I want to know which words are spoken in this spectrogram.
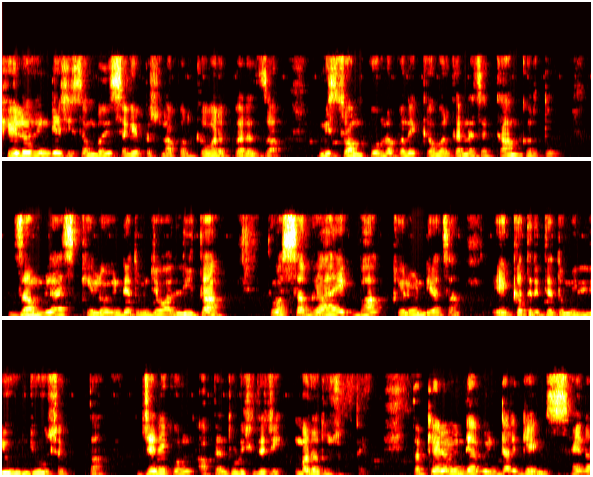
खेलो इंडियाशी संबंधित सगळे प्रश्न आपण कव्हर करत जा. मी संपूर्णपणे कव्हर करण्याचं काम करतो. जमल्यास खेलो इंडिया तुम्ही जेव्हा लिहिता तेव्हा सगळा एक भाग खेलो इंडियाचा एकत्रित्या तुम्ही लिहून घेऊ शकता. जेणेकरून आपल्याला थोडीशी त्याची मदत होऊ शकते. तर खेलो इंडिया विंटर गेम्स है ना?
